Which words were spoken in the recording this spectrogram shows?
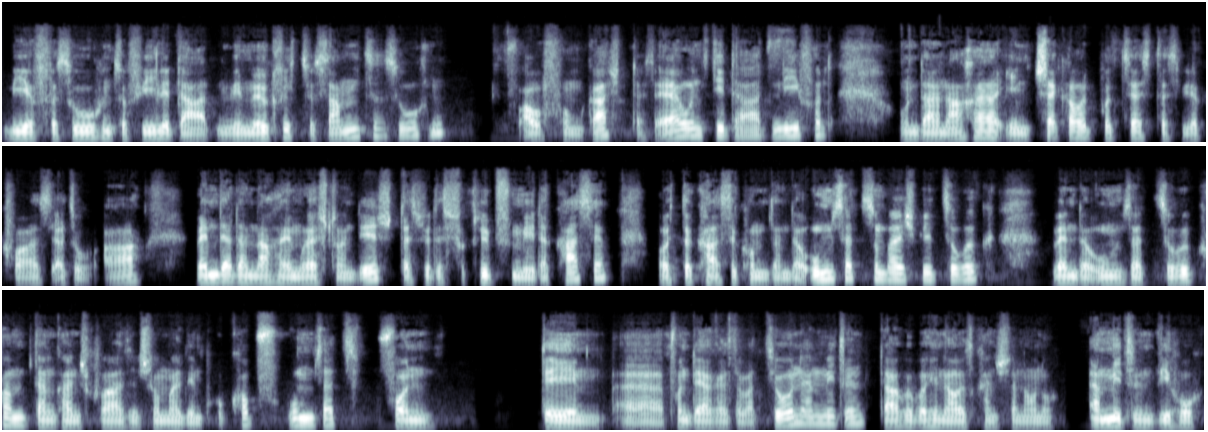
Wir versuchen, so viele Daten wie möglich zusammenzusuchen, auch vom Gast, dass er uns die Daten liefert und dann nachher im Checkout-Prozess, dass wir quasi, also A, wenn der dann nachher im Restaurant ist, dass wir das verknüpfen mit der Kasse. Aus der Kasse kommt dann der Umsatz zum Beispiel zurück. Wenn der Umsatz zurückkommt, dann kann ich quasi schon mal den Pro-Kopf-Umsatz von dem äh, von der Reservation ermitteln. Darüber hinaus kann ich dann auch noch ermitteln, wie hoch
